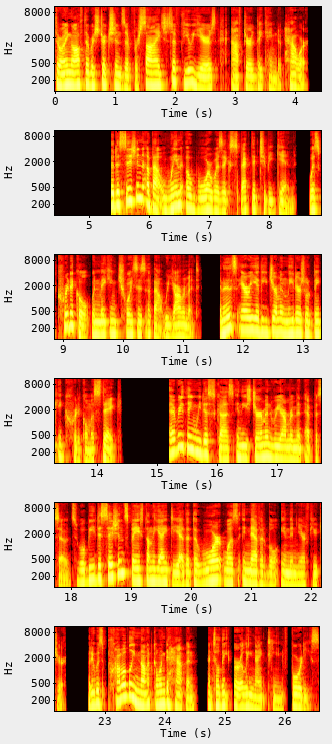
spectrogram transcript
throwing off the restrictions of Versailles just a few years after they came to power. The decision about when a war was expected to begin was critical when making choices about rearmament, and in this area, the German leaders would make a critical mistake. Everything we discuss in these German rearmament episodes will be decisions based on the idea that the war was inevitable in the near future, but it was probably not going to happen until the early 1940s.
